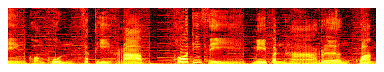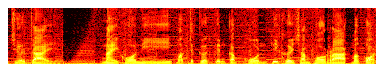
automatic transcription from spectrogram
จริงของคุณสักทีครับ ข้อที่ 4 มีปัญหาเรื่องความเชื่อใจ ในข้อนี้มักจะเกิดขึ้นกับคนที่เคยช้ำเพราะรักมาก่อน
